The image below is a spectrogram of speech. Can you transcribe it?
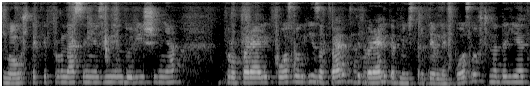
Знову ж таки про внесення змін до рішення про перелік послуг і затвердити перелік адміністративних послуг, що надає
